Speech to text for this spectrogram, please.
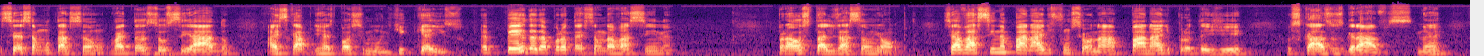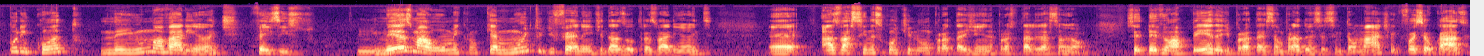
se essa mutação vai estar associado a escape de resposta imune. O que, que é isso? É perda da proteção da vacina para hospitalização e óbito. Se a vacina parar de funcionar, parar de proteger os casos graves, né? Por enquanto, nenhuma variante fez isso. Uhum. Mesmo a Omicron, que é muito diferente das outras variantes, é, as vacinas continuam protegendo para hospitalização e óbito. Você teve uma perda de proteção para a doença sintomática, que foi seu caso,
